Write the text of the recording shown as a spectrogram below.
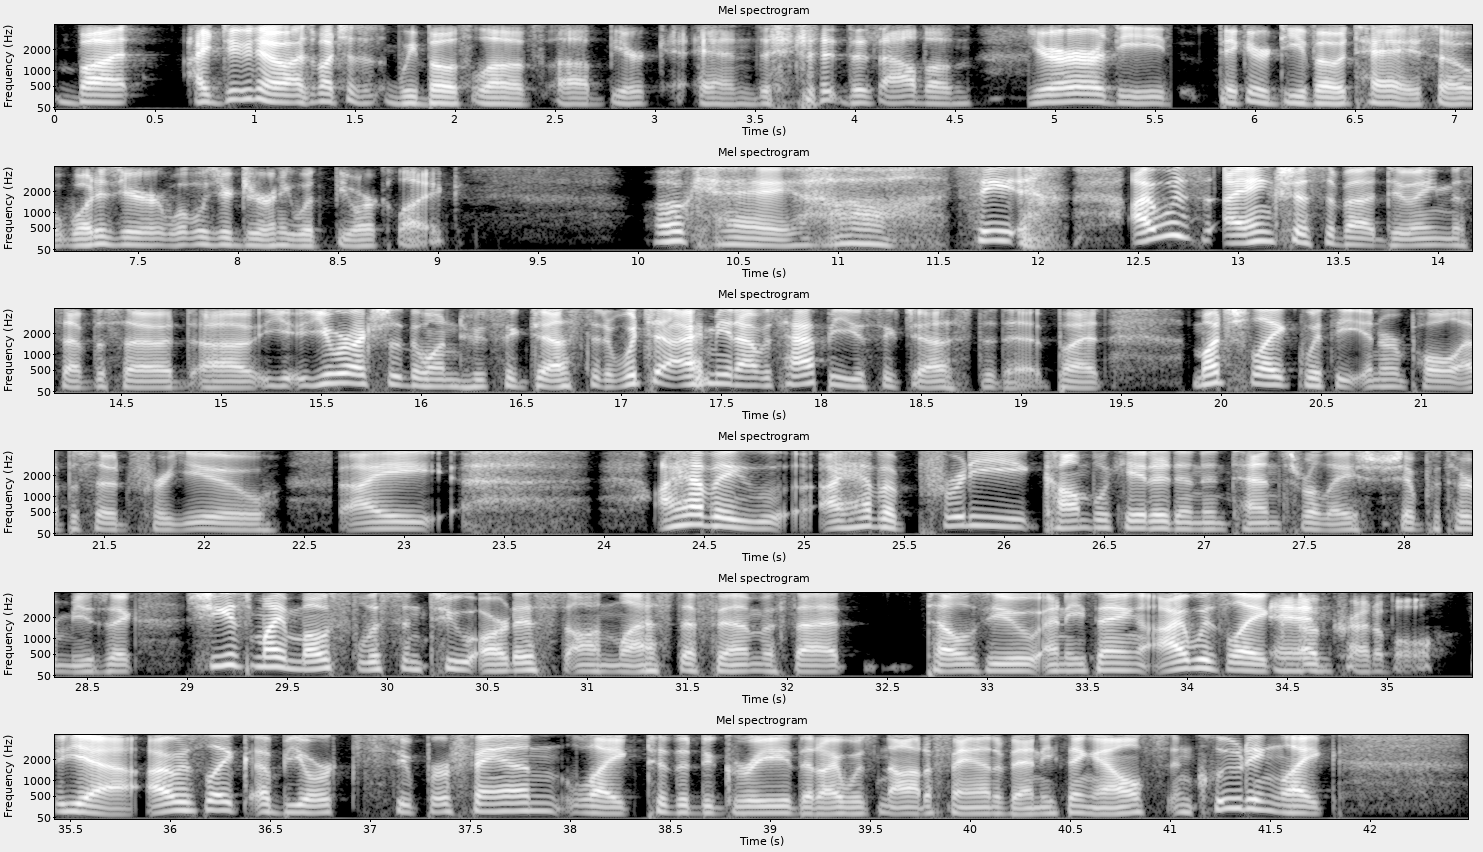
But I do know, as much as we both love uh, Björk and this, this album, you're the bigger devotee. So, what is your what was your journey with Björk like? Okay. See, I was anxious about doing this episode. Uh, you, you were actually the one who suggested it, which I mean, I was happy you suggested it. But much like with the Interpol episode for you, I. I have a I have a pretty complicated and intense relationship with her music. She's my most listened to artist on Last FM if that tells you anything. I was like a- Incredible. yeah, I was like a Bjork super fan, like to the degree that I was not a fan of anything else, including like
